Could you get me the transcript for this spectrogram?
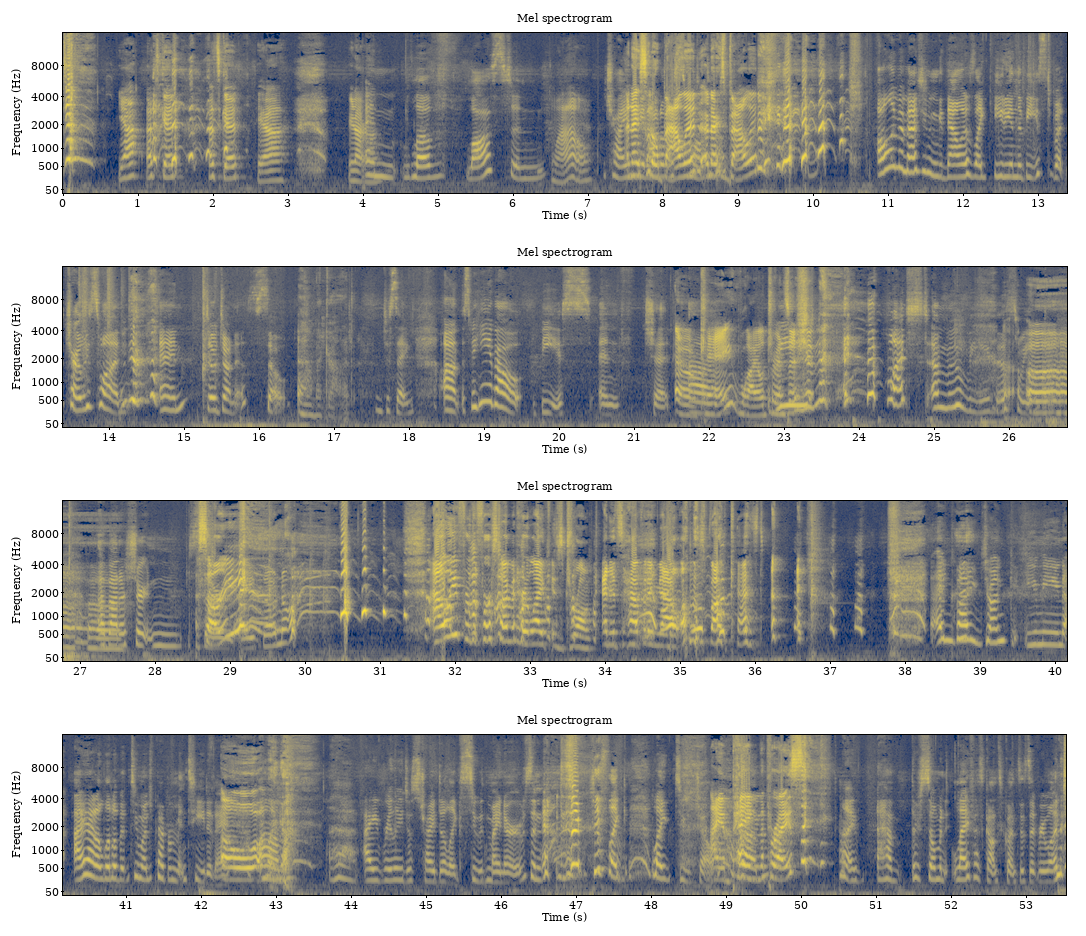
Yeah, that's good. That's good. Yeah. You're not wrong. And love lost and wow. trying A to nice little ballad. small A nice ballad. All I'm imagining now is like Beauty and the Beast, but Charlie Swan and Joe Jonas. So oh my god. I'm just saying. Um, speaking about beasts and shit. um, Okay, wild transition. watched a movie this week Uh, about a certain. Sorry? I don't know. Allie, for the first time in her life, is drunk, and it's happening now on this podcast. and by drunk, you mean I had a little bit too much peppermint tea today. oh, oh my Um, god. I really just tried to like soothe my nerves and just like like to chill. I am paying Um, the price. I have. There's so many. Life has consequences, everyone.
